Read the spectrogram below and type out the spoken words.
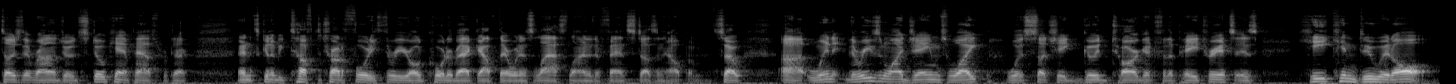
tells you that Ronald Jones still can't pass protect. And it's going to be tough to try to 43 year old quarterback out there when his last line of defense doesn't help him. So, uh, when the reason why James White was such a good target for the Patriots is he can do it all.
